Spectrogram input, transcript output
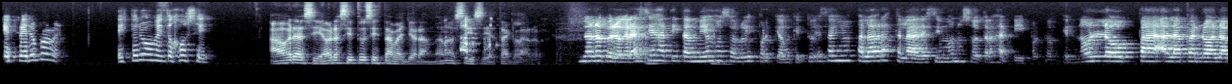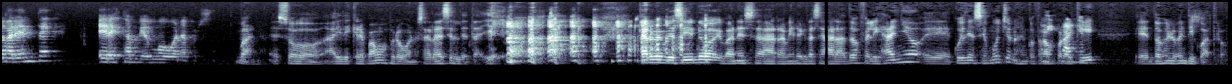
espera, un momento, espera un momento, José. Ahora sí, ahora sí tú sí estabas llorando, ¿no? Sí, sí, está claro. No, no, pero gracias a ti también, José Luis, porque aunque tú esas mismas palabras te las decimos nosotras a ti, porque aunque no lo, a la, lo aparente, eres también muy buena persona. Bueno, eso ahí discrepamos, pero bueno, se agradece el detalle. Carmen Vecino y Vanessa Ramírez, gracias a las dos. Feliz año, eh, cuídense mucho, nos encontramos por aquí en 2024.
